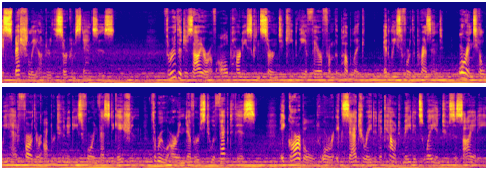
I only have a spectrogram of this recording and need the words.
especially under the circumstances. Through the desire of all parties concerned to keep the affair from the public, at least for the present, or until we had farther opportunities for investigation through our endeavors to effect this, a garbled or exaggerated account made its way into society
